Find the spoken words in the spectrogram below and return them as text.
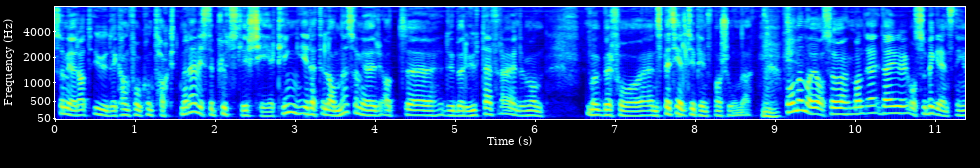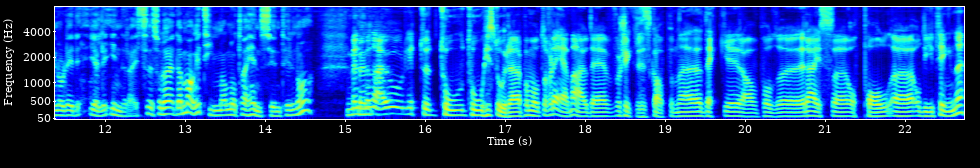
som gjør at UD kan få kontakt med deg hvis det plutselig skjer ting i dette landet som gjør at du bør ut derfra, eller man man bør få en spesiell type informasjon. Da. Mm. Og man må jo også, man, Det er også begrensninger når det gjelder innreise. Så det er, det er mange ting man må ta hensyn til nå. Men, men, men det er jo litt to, to, historier her, på en måte. For det ene er jo det forsikringsselskapene dekker av både reise, opphold og de tingene.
